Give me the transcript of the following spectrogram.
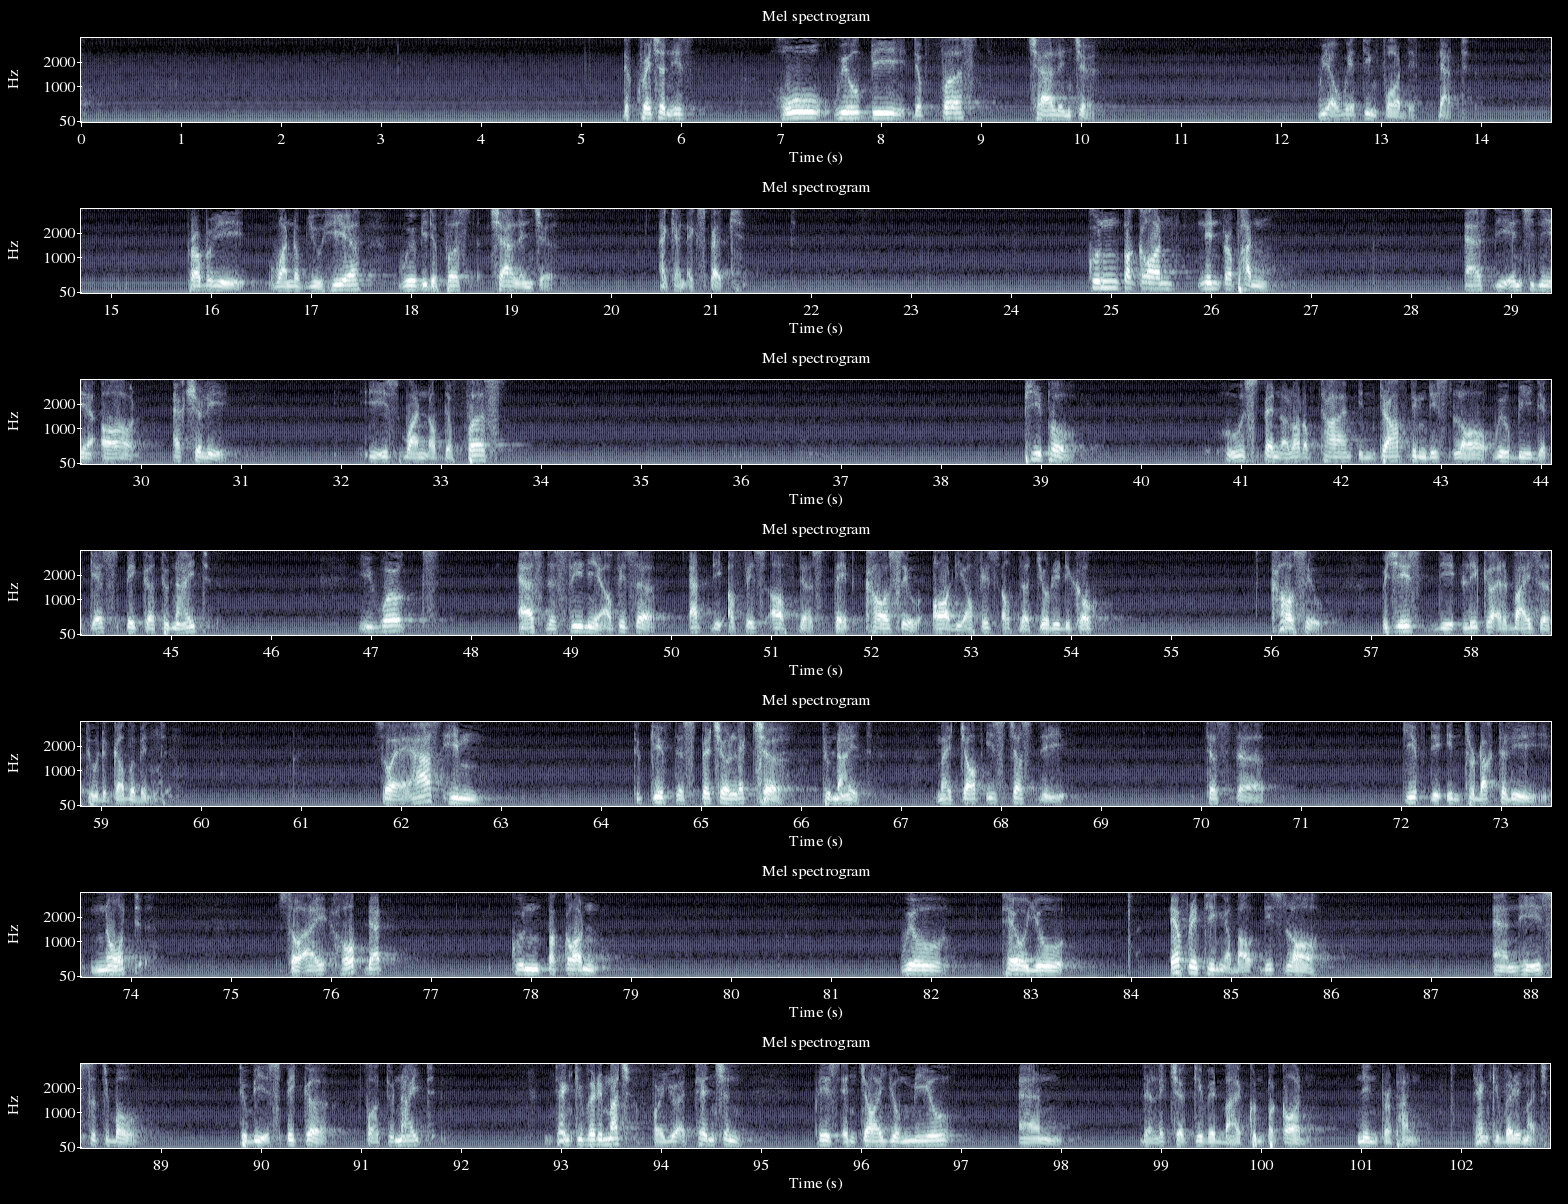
The question is, who will be the first challenger? We are waiting for that. Probably one of you here will be the first challenger I can expect. Khun Pakorn Nilprapunt as the engineer or actually he is one of the first people who spend a lot of time in drafting this law will be the guest speaker tonight. He works as the senior officer at the office of the state council or the office of the juridical council, which is the legal advisor to the government. So I asked him to give the special lecture tonight. My job is just the just uh, give the introductory note. So I hope that Khun Pakorn will tell you everything about this law and he is suitable to be a speaker for tonight. Thank you very much for your attention. Please enjoy your meal and the lecture given by Kun Pakon Nin Prapan. Thank you very much.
